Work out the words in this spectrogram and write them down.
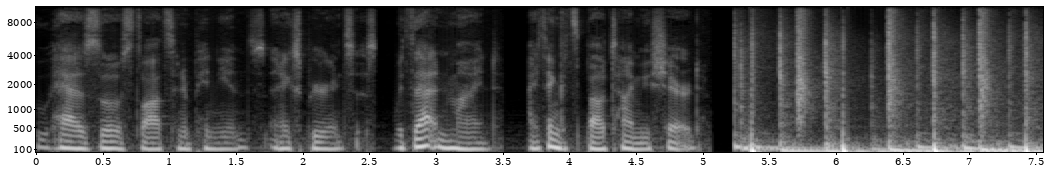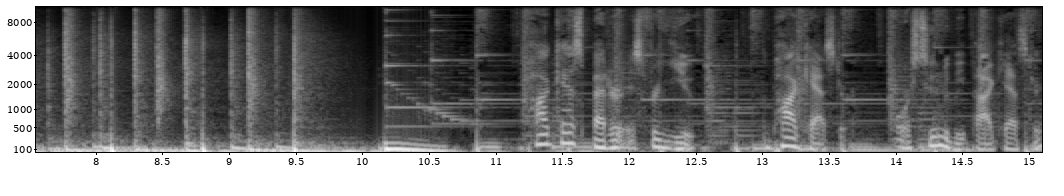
who has those thoughts and opinions and experiences. With that in mind, I think it's about time you shared. Podcast Better is for you, the podcaster, or soon to be podcaster,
